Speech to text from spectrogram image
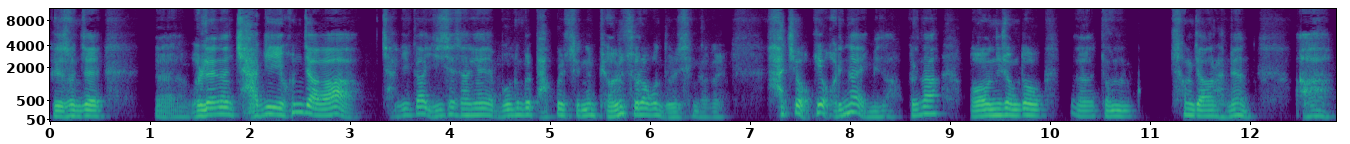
그래서 이제 어, 원래는 자기 혼자가 자기가 이 세상의 모든 걸 바꿀 수 있는 변수라고 늘 생각을 하죠. 그게 어린아이입니다. 그러나 어느 정도 어, 좀 성장을 하면 아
